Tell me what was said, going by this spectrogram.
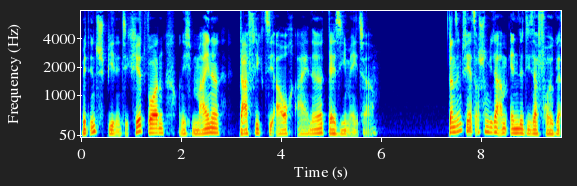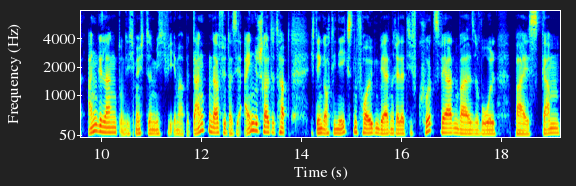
mit ins Spiel integriert worden und ich meine, da fliegt sie auch eine Decimator. Dann sind wir jetzt auch schon wieder am Ende dieser Folge angelangt und ich möchte mich wie immer bedanken dafür, dass ihr eingeschaltet habt. Ich denke auch die nächsten Folgen werden relativ kurz werden, weil sowohl bei Scum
